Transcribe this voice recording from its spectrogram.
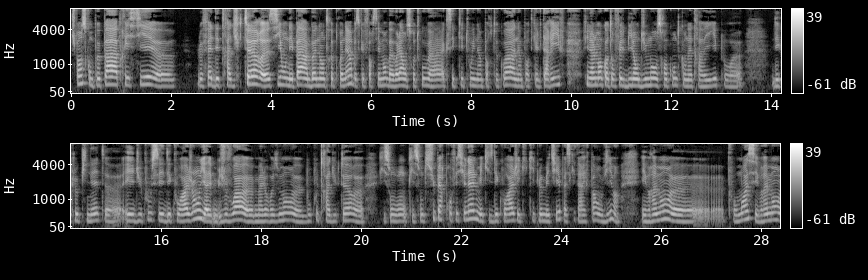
je pense qu'on peut pas apprécier euh, le fait d'être traducteur euh, si on n'est pas un bon entrepreneur, parce que forcément, bah voilà, on se retrouve à accepter tout et n'importe quoi, à n'importe quel tarif. Finalement, quand on fait le bilan du mois, on se rend compte qu'on a travaillé pour euh, des clopinettes euh, et du coup c'est décourageant. Je vois euh, malheureusement euh, beaucoup de traducteurs qui sont super professionnels mais qui se découragent et qui quittent le métier parce qu'ils n'arrivent pas à en vivre. Et vraiment pour moi c'est vraiment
